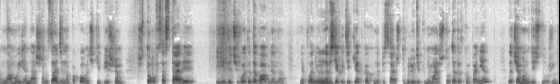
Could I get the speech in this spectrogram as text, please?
на мыле нашем сзади на упаковочке пишем, что в составе и для чего это добавлено. Я планирую mm. на всех этикетках написать, чтобы люди понимали, что вот этот компонент, зачем он здесь нужен.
